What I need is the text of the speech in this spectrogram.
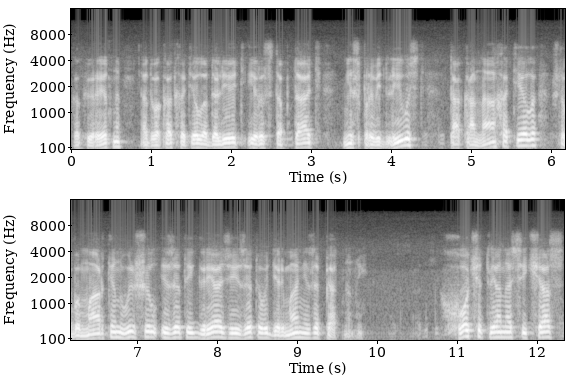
Как вероятно, адвокат хотел одолеть и растоптать несправедливость, так она хотела, чтобы Мартин вышел из этой грязи, из этого дерьма незапятнанный. Хочет ли она сейчас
